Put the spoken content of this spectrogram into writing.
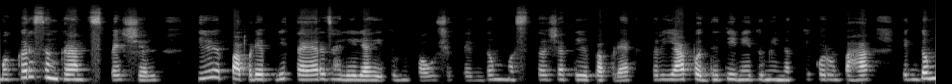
मकर संक्रांत स्पेशल तीळ पापडी आपली तयार झालेली आहे. तुम्ही पाहू शकता एकदम मस्त अशा तीळ पापड्या. तर या पद्धतीने तुम्ही नक्की करून पहा. एकदम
